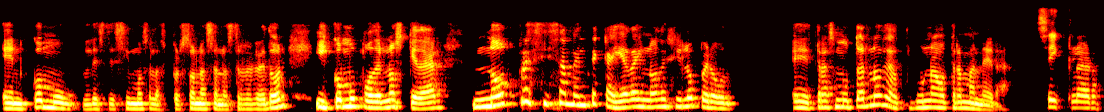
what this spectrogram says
en cómo les decimos a las personas a nuestro alrededor y cómo podernos quedar, no precisamente callada y no decirlo, pero eh, transmutarlo de alguna otra manera. Sí, claro,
